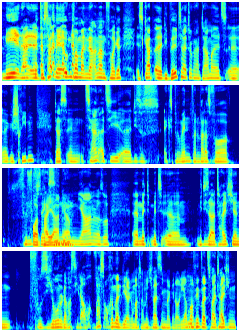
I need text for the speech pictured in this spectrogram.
Nee, nein, das hatten wir irgendwann mal in einer anderen Folge. Es gab, äh, die Bild-Zeitung hat damals äh, äh, geschrieben, dass in CERN, als sie äh, dieses Experiment, wann war das vor fünf, Vor sechs, paar Jahren, sieben Jahren oder so, äh, mit, mit, ähm, mit dieser Teilchen Fusion oder was die da auch, was auch immer die da gemacht haben, ich weiß nicht mehr genau. Die haben auf jeden Fall zwei Teilchen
